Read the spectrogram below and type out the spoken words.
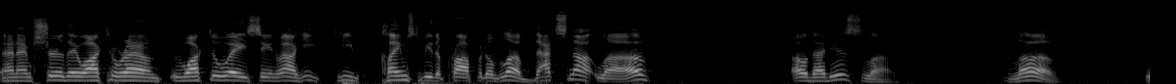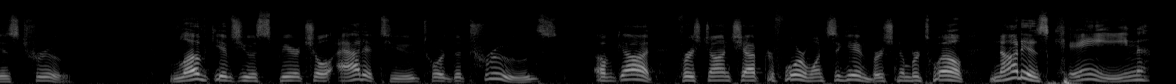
And I'm sure they walked around, walked away saying, wow, he, he claims to be the prophet of love. That's not love. Oh, that is love. Love is truth. Love gives you a spiritual attitude toward the truths of God. 1 John chapter 4, once again, verse number 12. Not as Cain,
